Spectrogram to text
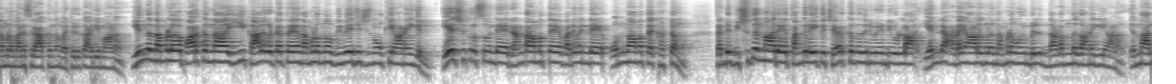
നമ്മൾ മനസ്സിലാക്കുന്ന മറ്റൊരു കാര്യമാണ്. ഇന്ന് നമ്മൾ പാർക്കുന്ന ഈ കാലഘട്ടത്തെ നമ്മളൊന്ന് വിവേചിച്ച് നോക്കുകയാണെങ്കിൽ യേശു ക്രിസ്തുവിന്റെ രണ്ടാമത്തെ വരവിന്റെ ഒന്നാമത്തെ ഘട്ടം തന്റെ വിശുദ്ധന്മാരെ തങ്കിലേക്ക് ചേർക്കുന്നതിന് വേണ്ടിയുള്ള എല്ലാ അടയാളങ്ങളും നമ്മുടെ മുൻപിൽ നടന്നു കാണുകയാണ്. എന്നാൽ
